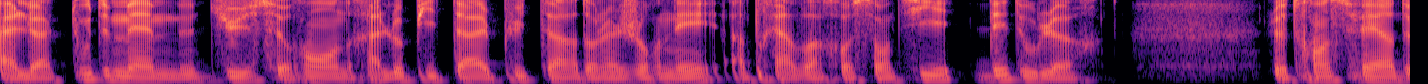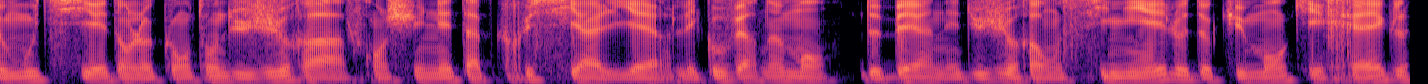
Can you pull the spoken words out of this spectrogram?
Elle a tout de même dû se rendre à l'hôpital plus tard dans la journée après avoir ressenti des douleurs. Le transfert de Moutier dans le canton du Jura a franchi une étape cruciale hier. Les gouvernements de Berne et du Jura ont signé le document qui règle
